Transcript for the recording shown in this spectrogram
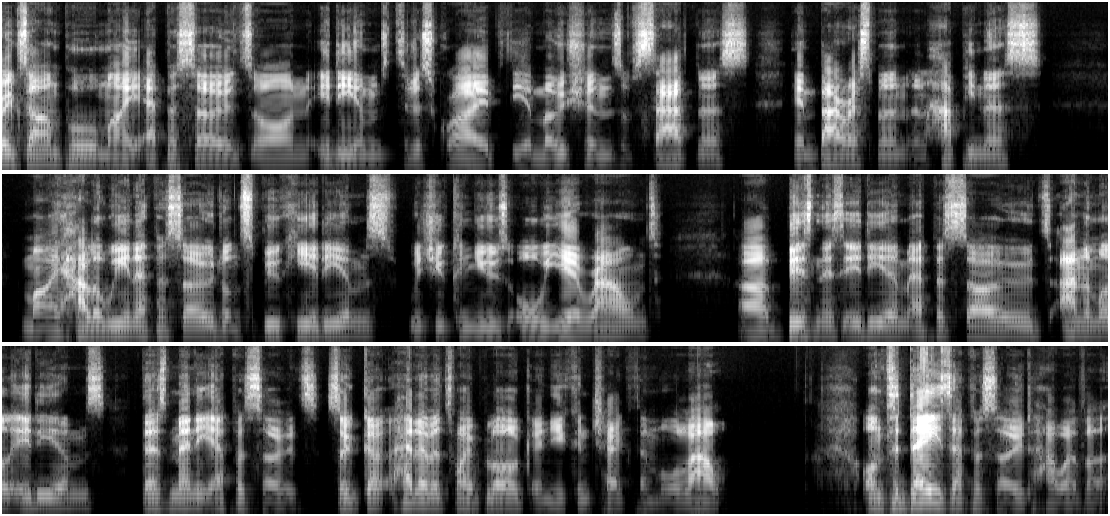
example, my episodes on idioms to describe the emotions of sadness, embarrassment, and happiness, my Halloween episode on spooky idioms, which you can use all year round, uh, business idiom episodes, animal idioms, there's many episodes, so go head over to my blog and you can check them all out. On today's episode, however,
